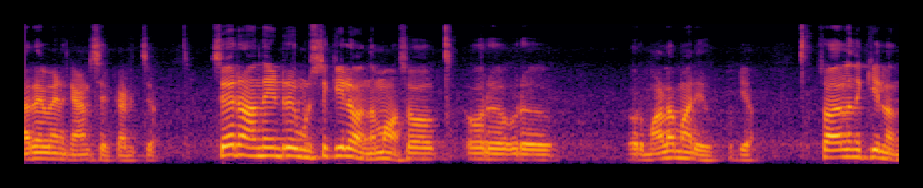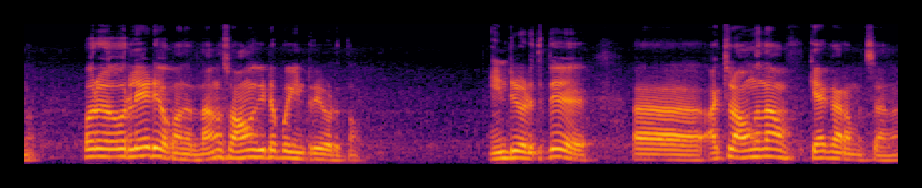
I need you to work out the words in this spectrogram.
நிறையவே எனக்கு ஆன்சர் கிடச்சி. சரி நான் அந்த இன்டர்வியூ முடிச்சுட்டு கீழே வந்தோமா? ஸோ ஒரு ஒரு ஒரு மலை மாதிரி இருக்கும் குட்டியா. ஸோ அதுலேருந்து கீழே வந்தோம். ஒரு ஒரு லேடி உட்காந்துருந்தாங்க ஸோ அவங்ககிட்ட போய் இன்டர்வியூ எடுத்தோம். இன்டர்வியூ எடுத்துட்டு ஆக்சுவலாக அவங்க தான் கேட்க ஆரம்பித்தாங்க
